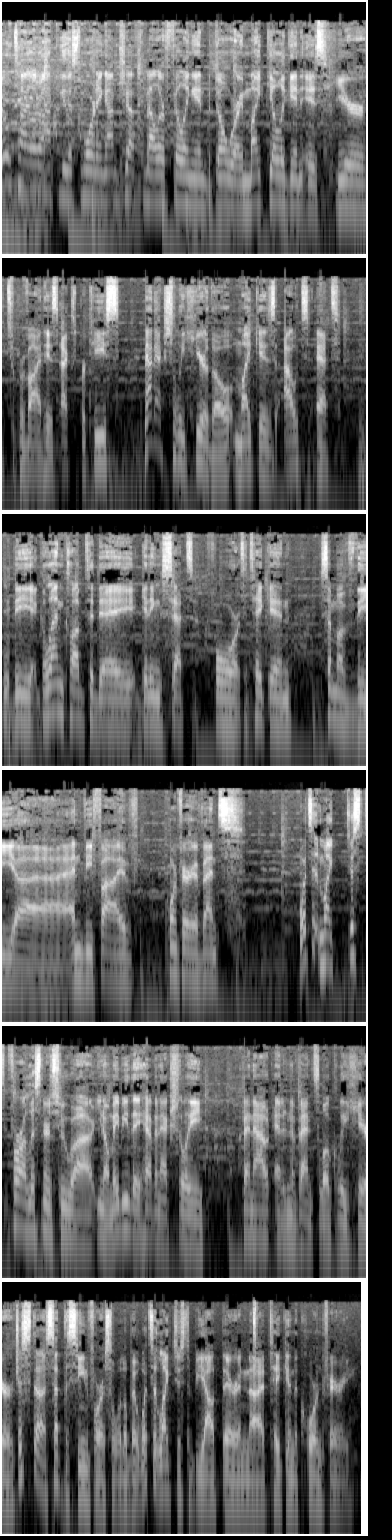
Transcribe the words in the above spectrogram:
No Tyler Aki this morning. I'm Jeff Meller filling in, but don't worry, Mike Gilligan is here to provide his expertise. Not actually here, though. Mike is out at the Glen Club today, getting set for to take in some of the uh, NV5 Korn Ferry events. What's it, Mike? Just for our listeners who, uh, you know, maybe they haven't actually been out at an event locally here. Just uh, set the scene for us a little bit. What's it like just to be out there and uh, take in the Korn Ferry?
